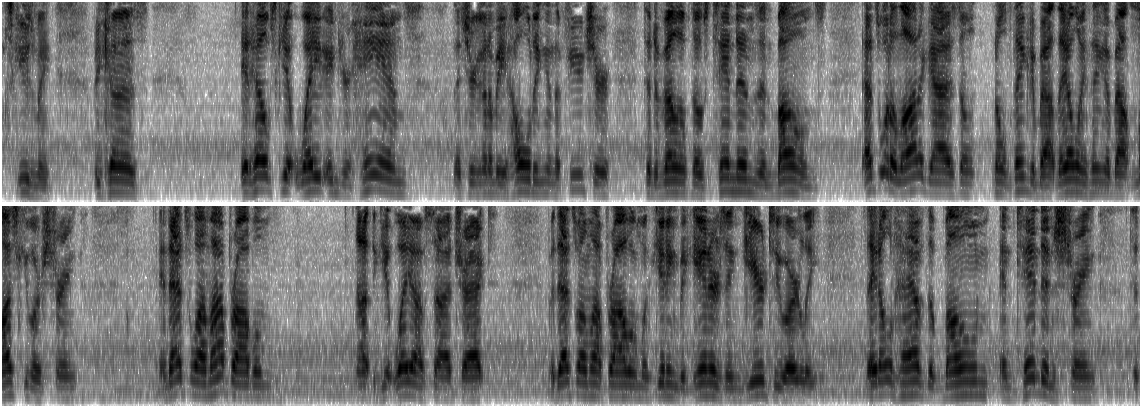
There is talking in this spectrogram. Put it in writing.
Excuse me, because it helps get weight in your hands that you're going to be holding in the future to develop those tendons and bones. That's what a lot of guys don't don't think about. They only think about muscular strength. And that's why my problem, not to get way off sidetracked, but that's why my problem with getting beginners in gear too early. They don't have the bone and tendon strength to,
